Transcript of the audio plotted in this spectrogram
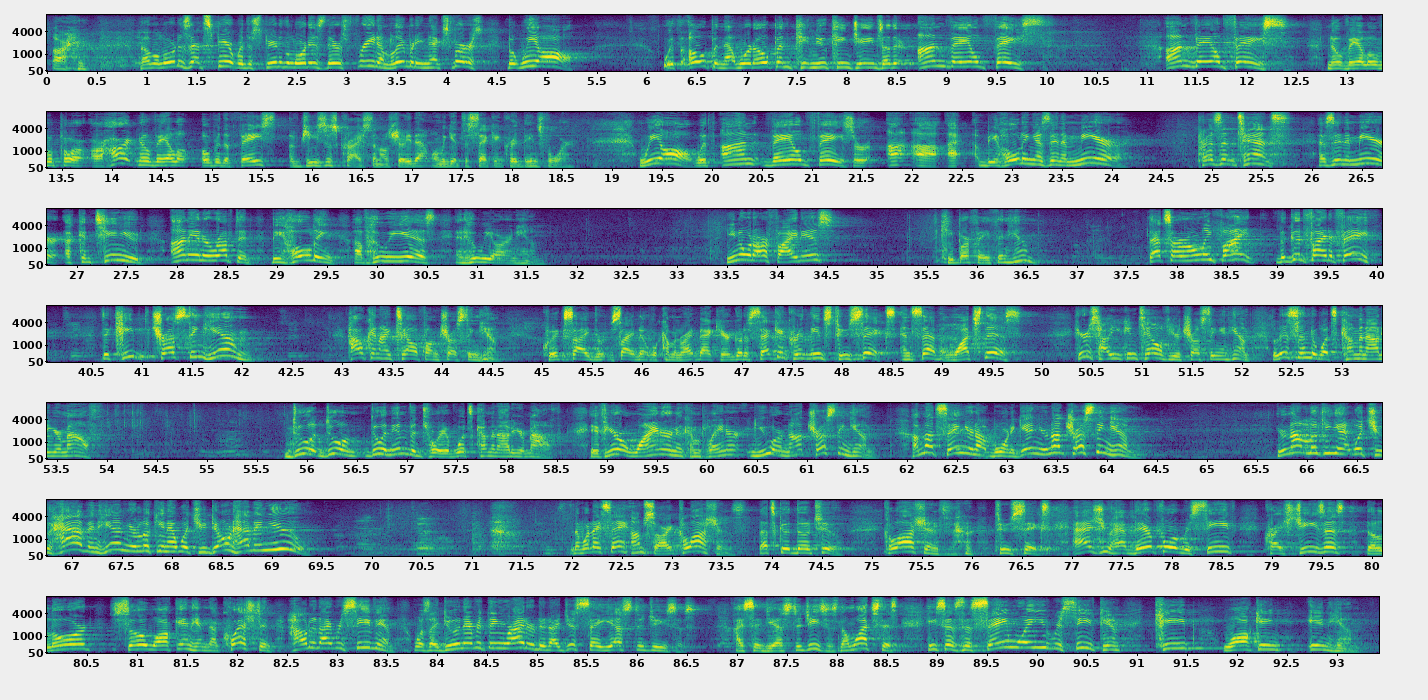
All right. Now, the Lord is that Spirit. Where the Spirit of the Lord is, there's freedom, liberty. Next verse. But we all, with open, that word open, New King James, other, unveiled face. Unveiled face. No veil over our heart, no veil over the face of Jesus Christ. And I'll show you that when we get to 2 Corinthians 4. We all, with unveiled face, or uh, uh, uh, beholding as in a mirror, present tense, as in a mirror, a continued, uninterrupted beholding of who He is and who we are in Him. You know what our fight is? keep our faith in Him. That's our only fight, the good fight of faith. To keep trusting Him. How can I tell if I'm trusting Him? Quick side, side note, we're coming right back here. Go to 2 Corinthians 2 6 and 7. Watch this. Here's how you can tell if you're trusting in Him. Listen to what's coming out of your mouth. Do, a, do, a, do an inventory of what's coming out of your mouth. If you're a whiner and a complainer, you are not trusting Him. I'm not saying you're not born again, you're not trusting Him. You're not looking at what you have in Him, you're looking at what you don't have in you. Now, what did I say? I'm sorry, Colossians. That's good though, too. Colossians 2 6. As you have therefore received Christ Jesus, the Lord, so walk in him. Now, question How did I receive him? Was I doing everything right or did I just say yes to Jesus? I said yes to Jesus. Now, watch this. He says, The same way you received him, keep walking in him.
